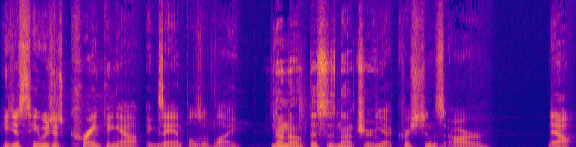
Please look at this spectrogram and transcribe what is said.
He just he was just cranking out examples of like no no this is not true yeah, Christians are now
